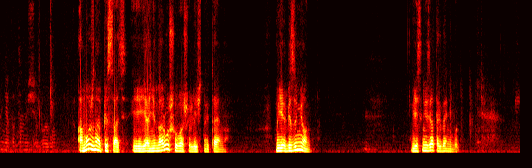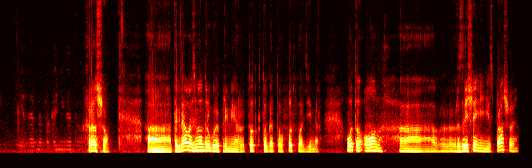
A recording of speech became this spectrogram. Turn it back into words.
У меня потом еще было. А можно описать, и я не нарушу вашу личную тайну? Ну, я без имен. Если нельзя, тогда не буду. Я, наверное, пока не готова. Хорошо. А, тогда возьмем другой пример. Тот, кто готов. Вот Владимир. Вот он, а, разрешение не спрашивая?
